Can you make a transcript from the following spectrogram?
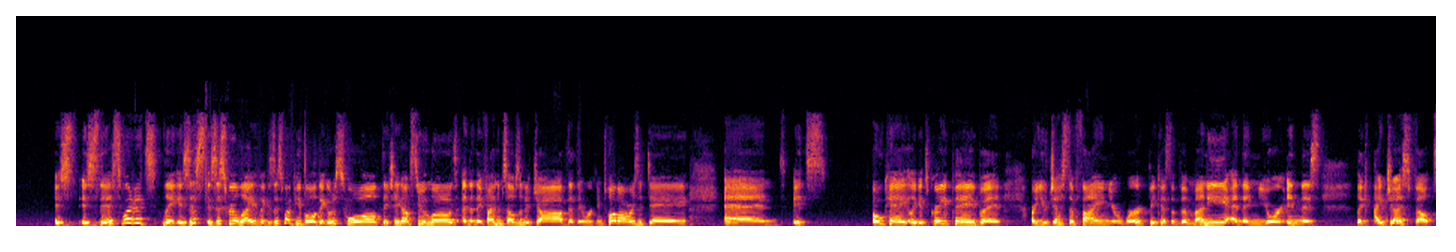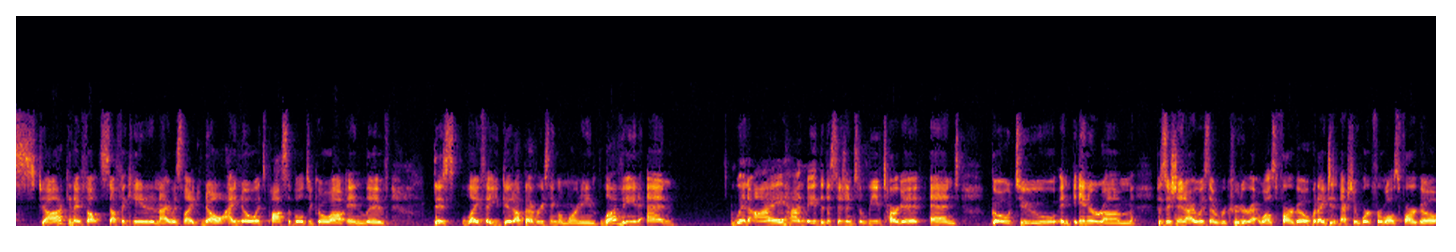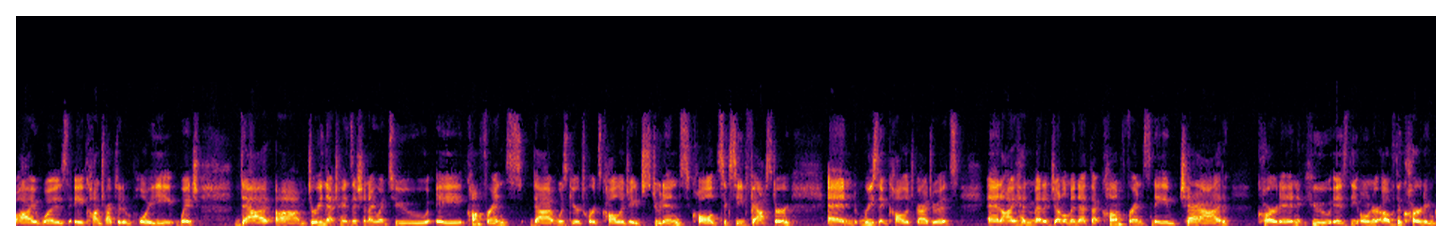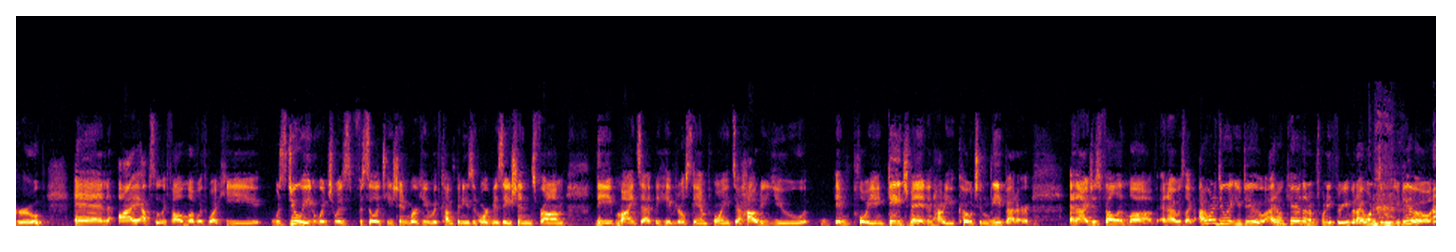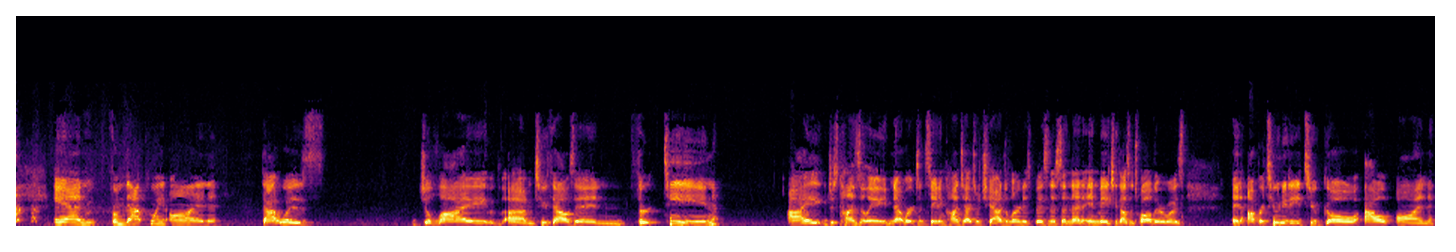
is is this what it's like is this is this real life? Like is this what people they go to school they take out student loans and then they find themselves in a job that they're working 12 hours a day and it's okay like it's great pay but are you justifying your work because of the money? And then you're in this like i just felt stuck and i felt suffocated and i was like no i know it's possible to go out and live this life that you get up every single morning loving and when I had made the decision to leave Target and go to an interim position, I was a recruiter at Wells Fargo, but I didn't actually work for Wells Fargo. I was a contracted employee, which that um, during that transition, I went to a conference that was geared towards college age students called Succeed Faster and recent college graduates. And I had met a gentleman at that conference named Chad Carden, who is the owner of the Carden Group. And I absolutely fell in love with what he was doing, which was facilitation, working with companies and organizations from the mindset, behavioral standpoint to how do you employee engagement and how do you coach and lead better. And I just fell in love. And I was like, I want to do what you do. I don't care that I'm 23, but I want to do what you do. and from that point on, that was July um, 2013, I just constantly networked and stayed in contact with Chad to learn his business. And then in May 2012, there was an opportunity to go out on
